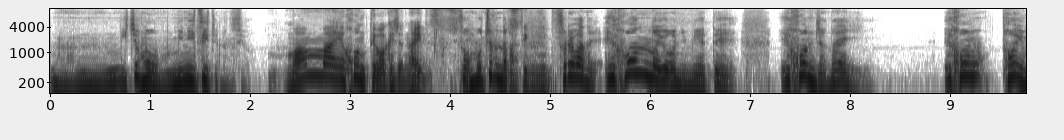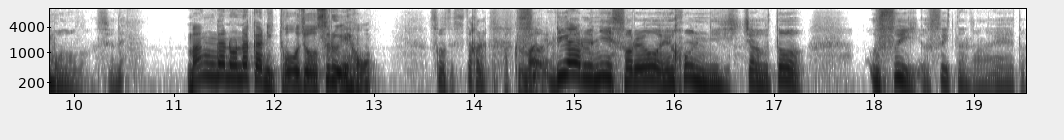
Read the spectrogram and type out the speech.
うん一応もう身についてるんですよ。まんま絵本ってわけじゃないですし、ね、そうもちろんだからそれはね絵本のように見えて絵本じゃない絵本っぽいものなんですよね。漫画の中に登場する絵本。そうです。だからあくまで。そリアルにそれを絵本にしちゃうと薄い薄いってなんだろうな、えー、と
